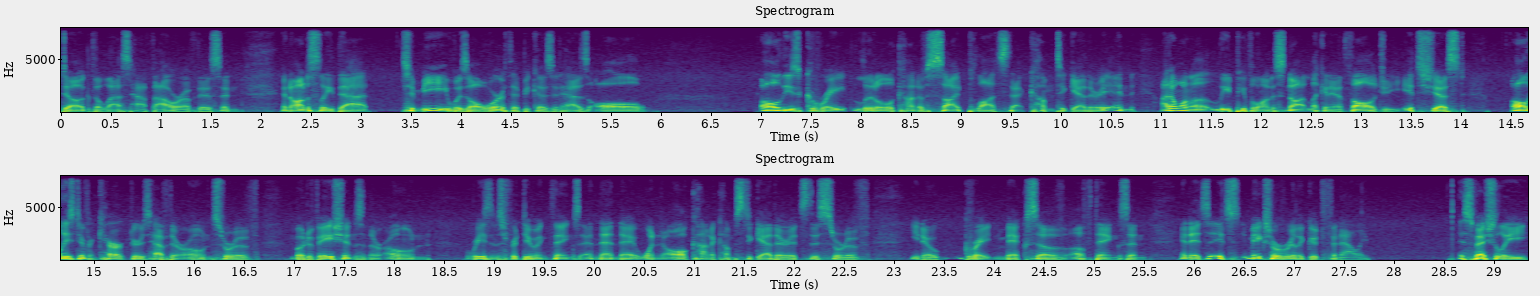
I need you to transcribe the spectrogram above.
dug the last half hour of this, and and honestly, that to me was all worth it because it has all all these great little kind of side plots that come together. And I don't want to lead people on. It's not like an anthology. It's just all these different characters have their own sort of motivations and their own reasons for doing things. And then they, when it all kind of comes together, it's this sort of you know great mix of of things. And and it's it's it makes for a really good finale, especially.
